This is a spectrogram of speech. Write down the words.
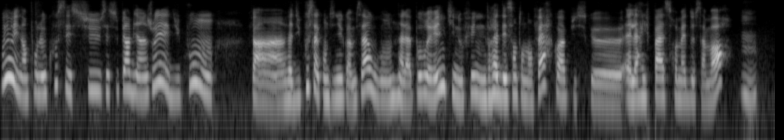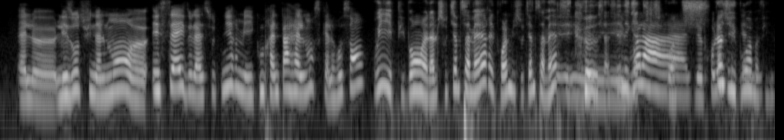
Oui, oui, non, pour le coup, c'est su- c'est super bien joué. Et du coup, on... enfin, bah, du coup, ça continue comme ça, où on a la pauvre Erin qui nous fait une vraie descente en enfer, quoi, puisque elle n'arrive pas à se remettre de sa mort. Mhm. Elle, euh, les autres, finalement, euh, essayent de la soutenir, mais ils comprennent pas réellement ce qu'elle ressent. Oui, et puis bon, elle a le soutien de sa mère, et le problème du soutien de sa mère, c'est que c'est assez négatif, voilà, quoi. le problème, c'est bois, ma fille.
